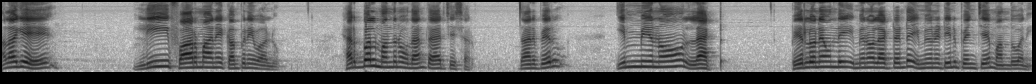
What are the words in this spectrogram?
అలాగే లీ ఫార్మా అనే కంపెనీ వాళ్ళు హెర్బల్ మందును ఒకదాన్ని తయారు చేశారు. దాని పేరు ఇమ్యునోలాక్ట్. పేరులోనే ఉంది ఇమ్యునోలాక్ట్ అంటే ఇమ్యూనిటీని పెంచే మందు అని.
